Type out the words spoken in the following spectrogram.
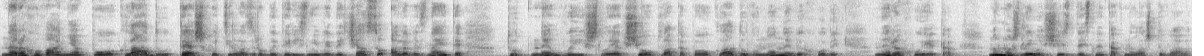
нарахування по окладу, теж хотіла зробити різні види часу, але ви знаєте, тут не вийшло. Якщо оплата по окладу, воно не виходить, не рахує так. Ну, можливо, щось десь не так налаштувала.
